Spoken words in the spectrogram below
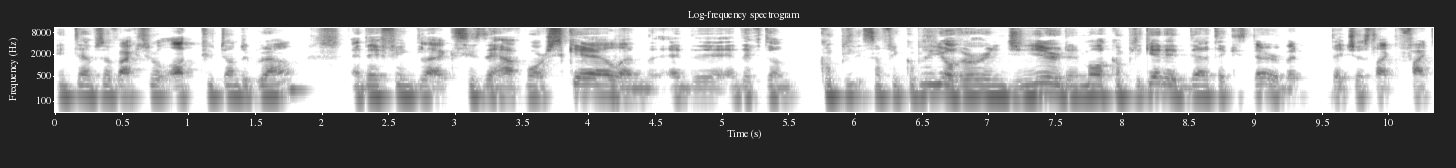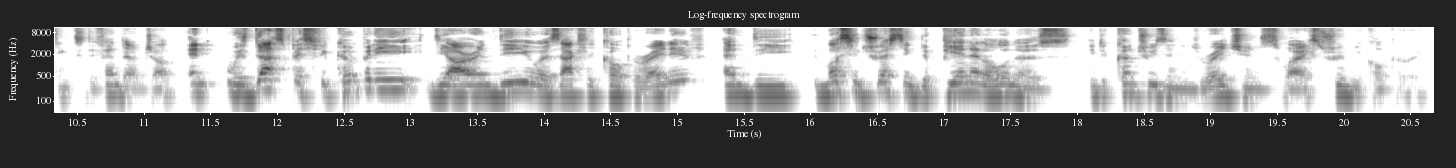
in terms of actual output on the ground and they think like since they have more scale and and uh, and they've done complete something completely over engineered and more complicated their tech is there but they're just like fighting to defend their job. And with that specific company the r&d was actually cooperative and the most interesting the pnl owners in the countries and in the regions were extremely cooperative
